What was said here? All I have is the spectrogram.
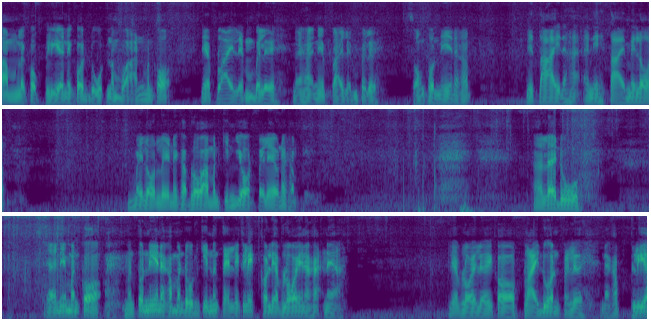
ลำแล้วก็เพลี้ยเนี่ยก็ดูดน้ำหวานมันก็ เนี่ยปลายแหลมไปเลยนะฮะเนี่ยปลายแหลมไปเลยสองต้นนี้นะครับนี่ตายนะฮะอันนี้ตายไม่รอด ไม่รอดเลยนะครับ เพราะว่ามันกินยอดไปแล้วนะครับแล้วดูเนี่ยนนี่มันก็เหมือนต้นนี้นะครับ มันโดนกินตั้งแต่เล็ก ๆ ก็เรียบร้อยนะฮะเนี่ยเรียบร้อยเลยก็ปลายด้วนไปเลยนะครับ เพลีย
